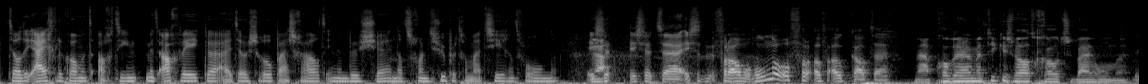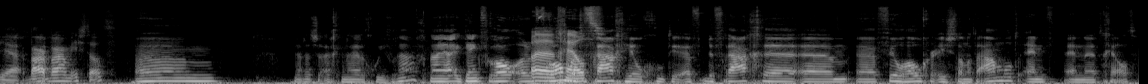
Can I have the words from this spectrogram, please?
Terwijl die eigenlijk al met, 18, met 8 weken uit Oost-Europa is gehaald in een busje. En dat is gewoon super traumatiserend voor honden. Is, Ja. het, is, het, eh, is het vooral honden of, voor- of ook katten? Nou, problematiek is wel het grootste bij honden. Ja. Waar, waarom is dat? Ehm, Ja, dat is eigenlijk een hele goede vraag. Nou ja, ik denk vooral, uh, vooral omdat geld. de vraag heel goed is. De vraag uh, um, uh, veel hoger is dan het aanbod en, en het geld.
